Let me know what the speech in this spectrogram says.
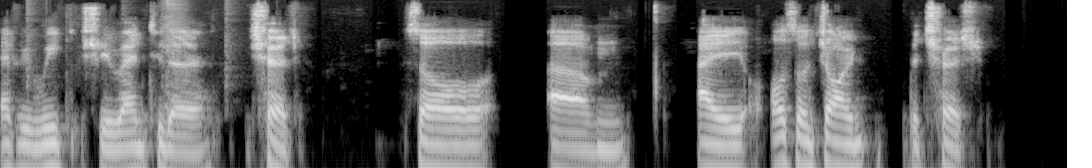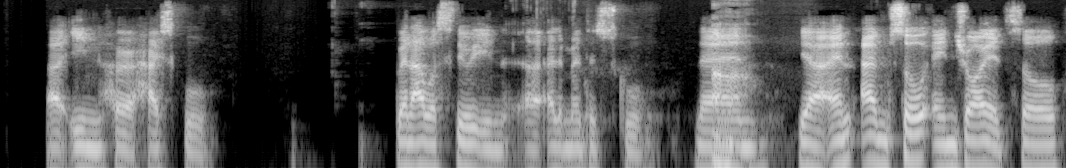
every week she went to the church. So um, I also joined the church uh, in her high school when I was still in uh, elementary school. Then uh-huh. Yeah, and I'm so enjoy it. So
